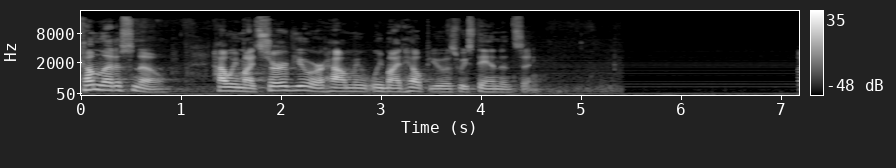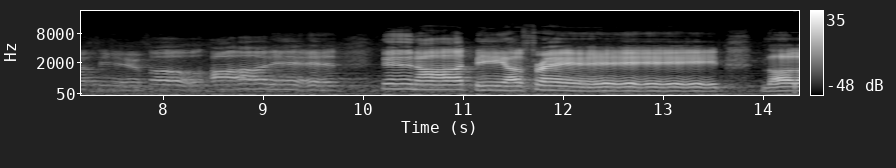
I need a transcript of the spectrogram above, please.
Come let us know how we might serve you or how we might help you as we stand and sing. Do not be afraid. The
